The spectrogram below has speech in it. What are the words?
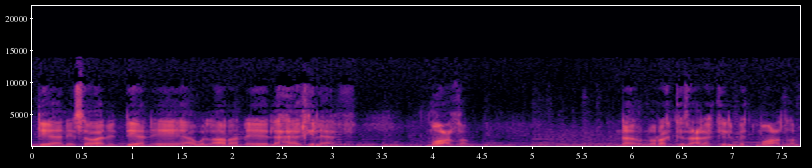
DN سواء ال DNA أو ال RNA لها غلاف معظم. نركز على كلمة معظم.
